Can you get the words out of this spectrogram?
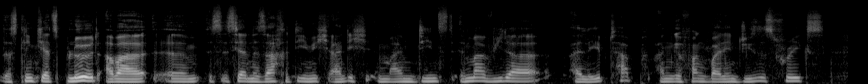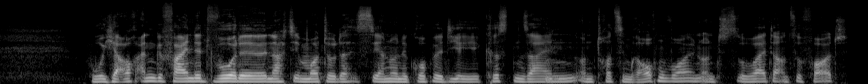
das klingt jetzt blöd, aber ähm, es ist ja eine Sache, die mich eigentlich in meinem Dienst immer wieder erlebt habe, angefangen bei den Jesus Freaks, wo ich ja auch angefeindet wurde nach dem Motto, das ist ja nur eine Gruppe, die Christen sein und trotzdem rauchen wollen und so weiter und so fort.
